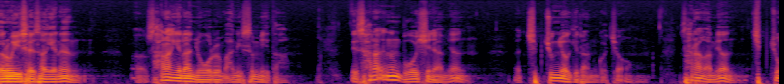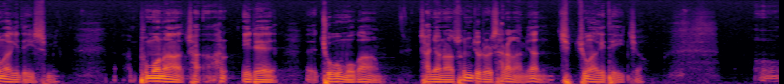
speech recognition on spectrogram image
여러분 이 세상에는 어, 사랑이란 용어를 많이 씁니다. 사랑은 무엇이냐면 어, 집중력이라는 거죠. 사랑하면 집중하게 돼 있습니다. 부모나 자, 하- 이제 조부모가 자녀나 손주를 사랑하면 집중하게 돼 있죠. 어,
